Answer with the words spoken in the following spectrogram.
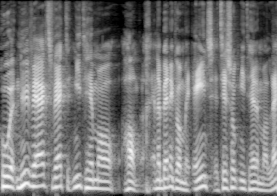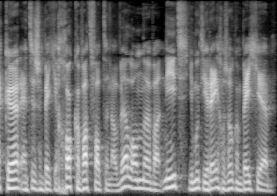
hoe het nu werkt, werkt het niet helemaal handig. En daar ben ik wel mee eens. Het is ook niet helemaal lekker. En het is een beetje gokken, wat valt er nou wel onder, wat niet. Je moet die regels ook een beetje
